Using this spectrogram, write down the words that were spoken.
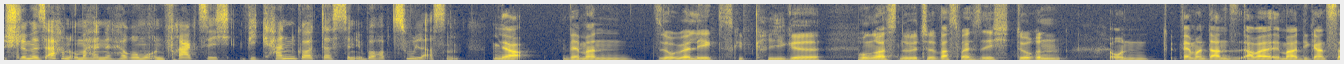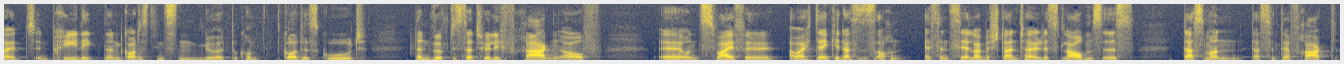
schlimme Sachen um einen herum und fragt sich, wie kann Gott das denn überhaupt zulassen? Ja, wenn man so überlegt, es gibt Kriege, Hungersnöte, was weiß ich, Dürren. Und wenn man dann aber immer die ganze Zeit in Predigten und Gottesdiensten gehört bekommt, Gott ist gut, dann wirft es natürlich Fragen auf äh, und Zweifel. Aber ich denke, dass es auch ein essentieller Bestandteil des Glaubens ist, dass man das hinterfragt,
